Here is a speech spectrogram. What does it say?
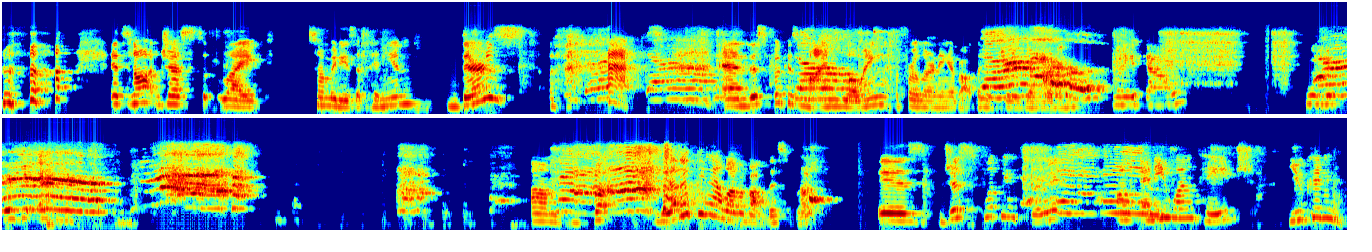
it's not just like somebody's opinion. There's a fact. And this book is mind blowing for learning about the history of young living. You want to get down? Where's your, where's your? Um, but the other thing I love about this book is just flipping through it on any one page, you can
